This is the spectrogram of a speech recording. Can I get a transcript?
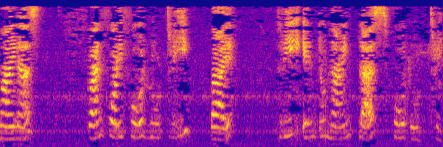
minus 144 root 3 by 3 into 9 plus 4 root 3.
